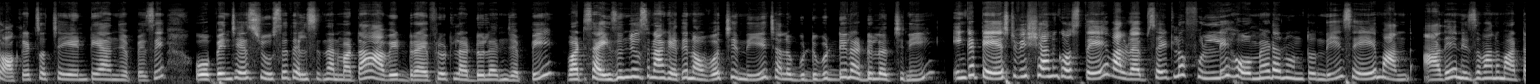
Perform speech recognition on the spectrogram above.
చాక్లెట్స్ వచ్చాయేంటి అని చెప్పేసి ఓపెన్ చేసి చూస్తే తెలిసిందనమాట అవి డ్రై ఫ్రూట్ లడ్డూలు అని చెప్పి. వాటి సైజుని చూసి నాకైతే నవ్వొచ్చింది. చాలా బుడ్డి బుడ్డి లడ్డూలు వచ్చినాయి ఇంకా టేస్ట్ విషయానికి వస్తే వాళ్ళ వెబ్సైట్లో ఫుల్లీ హోమ్ మేడ్ అని ఉంటుంది. సేమ్ అదే నిజం అనమాట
